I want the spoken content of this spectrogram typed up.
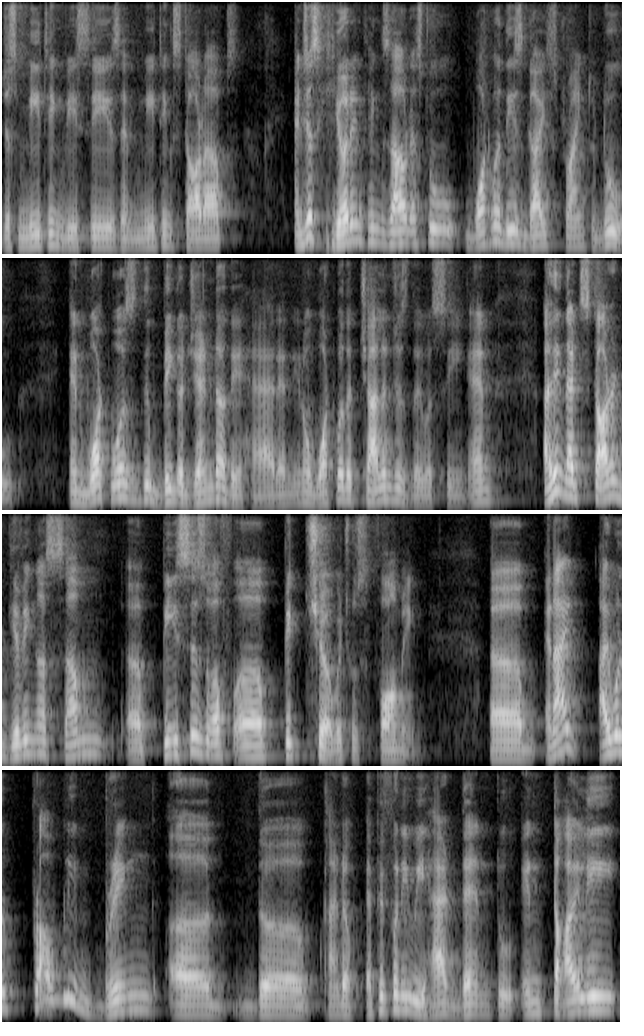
just meeting VCs and meeting startups and just hearing things out as to what were these guys trying to do and what was the big agenda they had and, you know, what were the challenges they were seeing. And I think that started giving us some uh, pieces of a picture which was forming. Um, and I, I will probably bring uh, the kind of epiphany we had then to entirely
